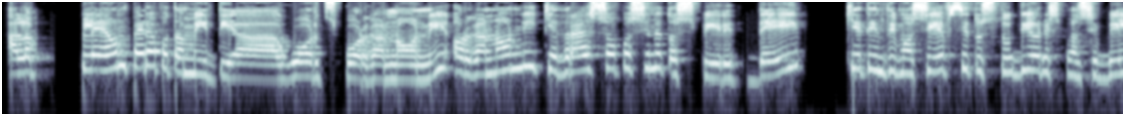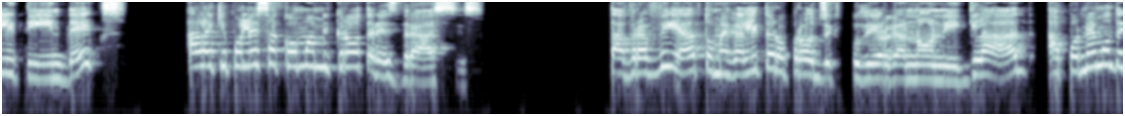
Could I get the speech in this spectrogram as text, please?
Αλλά πλέον πέρα από τα Media Awards που οργανώνει, οργανώνει και δράσεις όπως είναι το Spirit Day και την δημοσίευση του Studio Responsibility Index, αλλά και πολλές ακόμα μικρότερες δράσεις. Τα βραβεία, το μεγαλύτερο project που διοργανώνει η GLAD, απονέμονται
